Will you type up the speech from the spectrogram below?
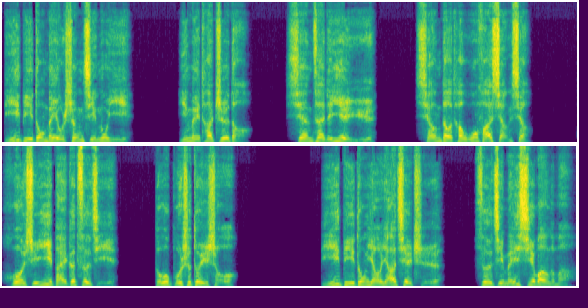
比比东没有升起怒意，因为他知道。现在的夜雨强到他无法想象，或许一百个自己都不是对手。比比东咬牙切齿，自己没希望了吗？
